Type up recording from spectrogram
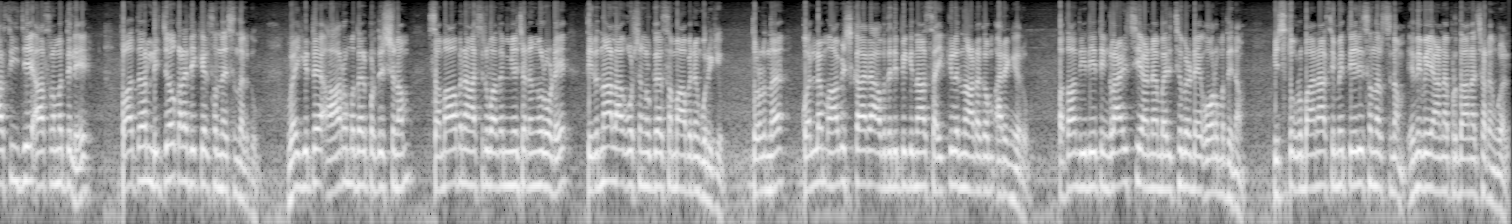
ആർ സി ജെ ആശ്രമത്തിലെ ഫാദർ ലിജോ കളരിക്കൽ സന്ദേശം നൽകും. വൈകിട്ട് ആറു മുതൽ പ്രദക്ഷിണം സമാപന ആശീർവാദം എന്നീ ചടങ്ങുകളോടെ തിരുനാൾ ആഘോഷങ്ങൾക്ക് സമാപനം കുറിക്കും. തുടർന്ന് കൊല്ലം ആവിഷ്കാര അവതരിപ്പിക്കുന്ന സൈക്കിൾ നാടകം അരങ്ങേറും. പത്താം തീയതി തിങ്കളാഴ്ചയാണ് മരിച്ചവരുടെ ഓർമ്മ ദിനം. വിശുദ്ധ കുർബാന സിമിത്തേരി സന്ദർശനം എന്നിവയാണ് പ്രധാന ചടങ്ങുകൾ.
